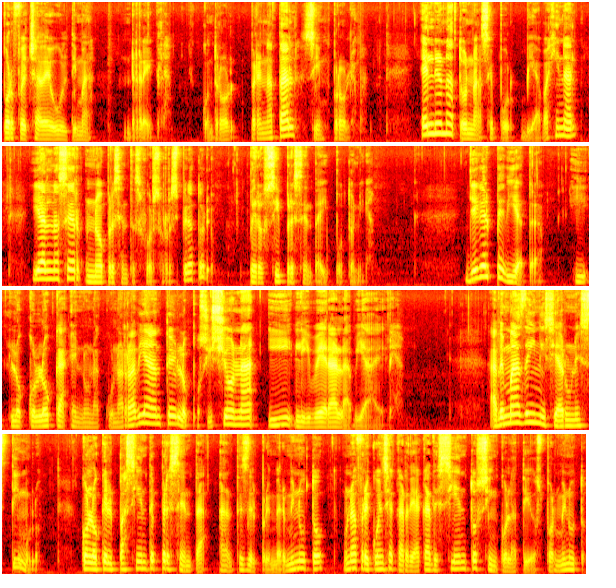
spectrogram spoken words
por fecha de última regla. Control prenatal sin problema. El neonato nace por vía vaginal y al nacer no presenta esfuerzo respiratorio, pero sí presenta hipotonía. Llega el pediatra y lo coloca en una cuna radiante, lo posiciona y libera la vía aérea. Además de iniciar un estímulo, con lo que el paciente presenta antes del primer minuto una frecuencia cardíaca de 105 latidos por minuto,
